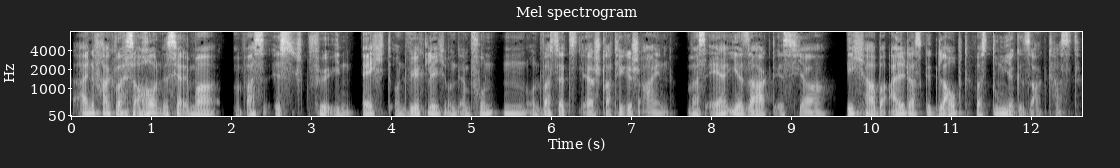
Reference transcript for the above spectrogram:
Eine Frage bei Sauron ist ja immer, was ist für ihn echt und wirklich und empfunden und was setzt er strategisch ein? Was er ihr sagt, ist ja, ich habe all das geglaubt, was du mir gesagt hast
